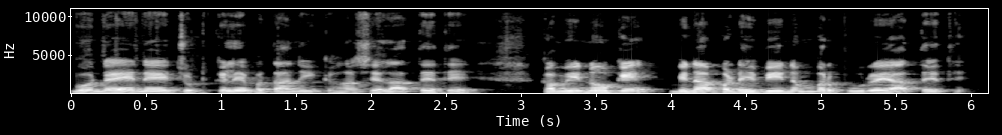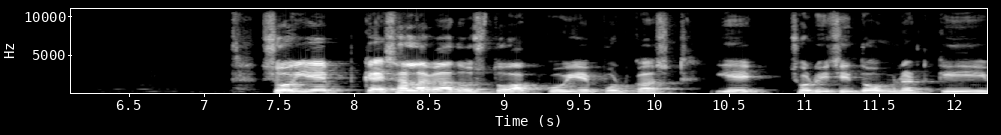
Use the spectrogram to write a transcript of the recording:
वो नए नए चुटकुले पता नहीं कहाँ से लाते थे। कमीनों के बिना पढ़े भी नंबर पूरे आते थे। सो ये कैसा लगा दोस्तों आपको ये पॉडकास्ट ये एक छोटी सी दो मिनट की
